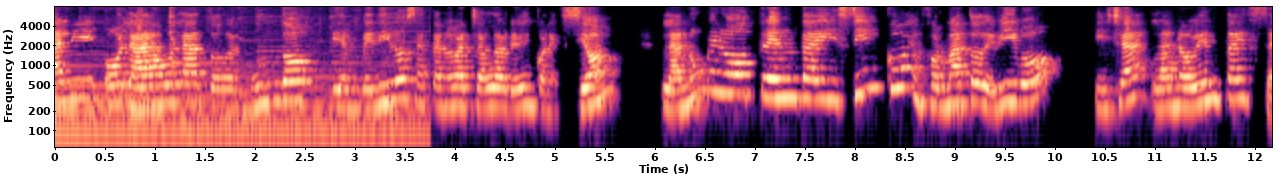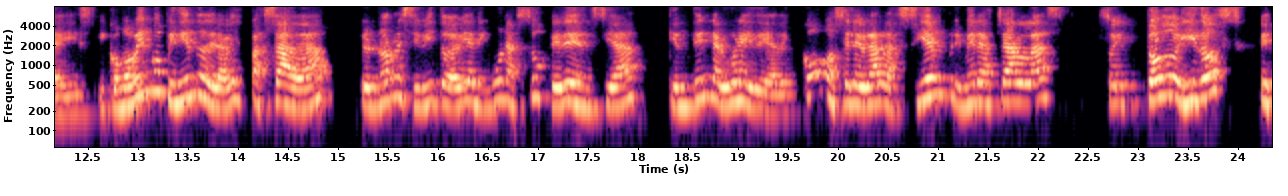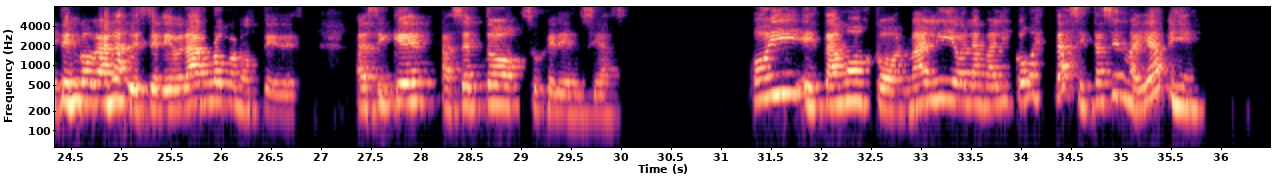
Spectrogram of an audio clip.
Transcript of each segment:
Mali, hola, hola a todo el mundo. Bienvenidos a esta nueva charla breve en conexión, la número 35 en formato de vivo y ya la 96. Y como vengo pidiendo de la vez pasada, pero no recibí todavía ninguna sugerencia, quien tenga alguna idea de cómo celebrar las 100 primeras charlas, soy todo oídos y tengo ganas de celebrarlo con ustedes. Así que acepto sugerencias. Hoy estamos con Mali. Hola Mali, ¿cómo estás? ¿Estás en Miami?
